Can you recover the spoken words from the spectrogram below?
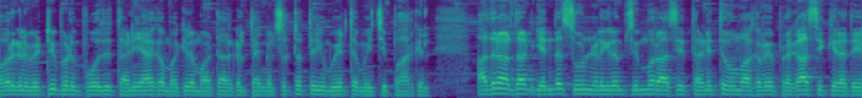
அவர்கள் வெற்றி பெறும் போது தனியாக மகிழ மாட்டார்கள். தங்கள் சுற்றத்தையும் உயர்த்த முயற்சிப்பார்கள். அதனால்தான் எந்த சூழ்நிலையிலும் சிம்ம ராசி தனித்துவமாகவே பிரகாசிக்கிறது.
